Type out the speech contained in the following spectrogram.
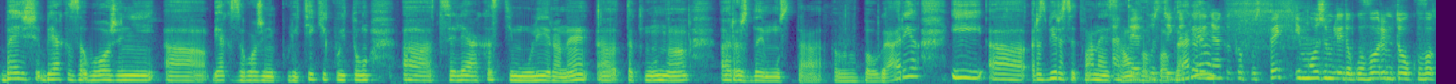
беше, бяха, заложени, а, бяха заложени политики, които а, целяха стимулиране а, тъкмо на ръждаемостта в България. И а, разбира се, това не е само а те в България. ли някакъв успех и можем ли да говорим толкова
